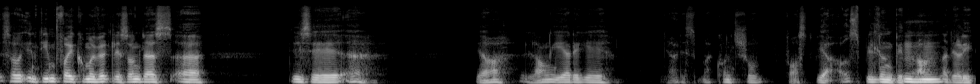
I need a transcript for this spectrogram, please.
so in dem Fall kann man wirklich sagen, dass äh, diese äh, ja, langjährige, ja, das, man kann es schon fast wie eine Ausbildung betrachten, mhm. natürlich,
